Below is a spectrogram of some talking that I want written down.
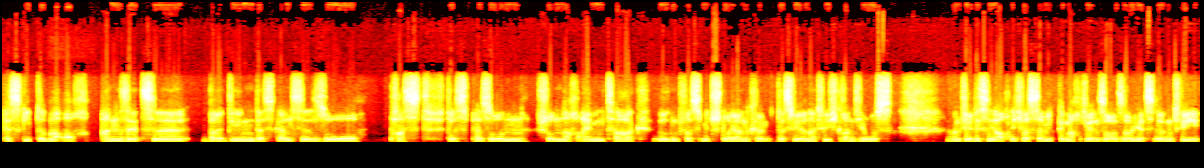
Es gibt aber auch Ansätze, bei denen das Ganze so passt, dass Personen schon nach einem Tag irgendwas mitsteuern können. Das wäre natürlich grandios. Und wir wissen ja auch nicht, was damit gemacht werden soll. Soll jetzt irgendwie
